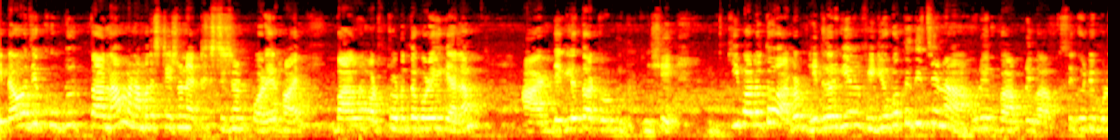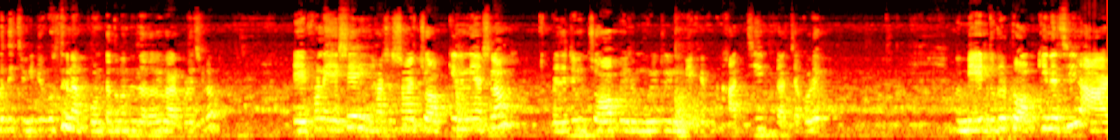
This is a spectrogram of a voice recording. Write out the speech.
এটাও যে খুব দূর তা না মানে আমাদের স্টেশন একটা স্টেশন পরে হয়, বা টোটোতে করেই গেলাম। আর দেখলে তো আর সে, কী বলো তো আবার ভেতরে গিয়ে ভিডিও করতে দিচ্ছে না। ওরে বাপরে বাপ সিকিউরিটি বলে দিচ্ছে ভিডিও করতে না ফোনটা তোমাদের দাদাভাই বার করেছিল। এখানে এসে হাসার সময় চপ কিনে নিয়ে আসলাম। ভেজিটেবল চপ মুড়ি টুড়ি মেখে খাচ্ছি বাচ্চা করে। মেয়ের দুটো টপ কিনেছি আর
